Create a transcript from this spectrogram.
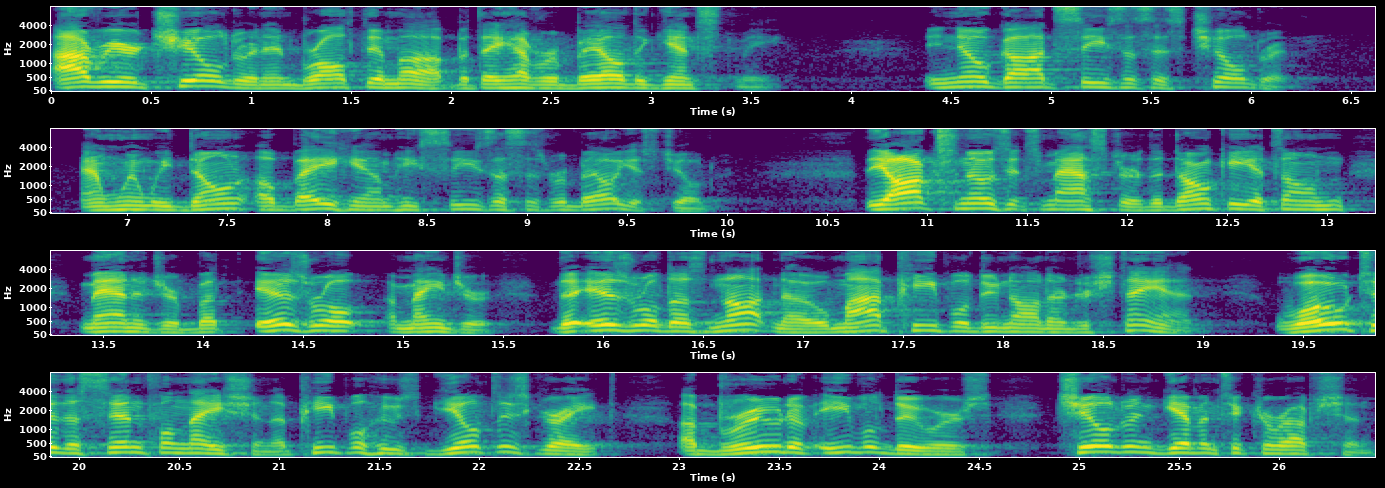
I reared children and brought them up, but they have rebelled against me. You know, God sees us as children. And when we don't obey him, he sees us as rebellious children. The ox knows its master, the donkey its own manager, but Israel, a manger, the Israel does not know, my people do not understand. Woe to the sinful nation, a people whose guilt is great, a brood of evildoers, children given to corruption.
